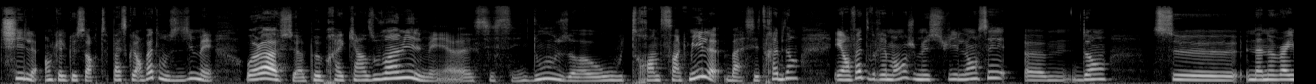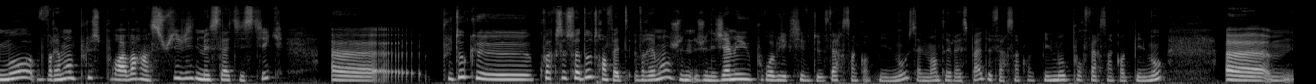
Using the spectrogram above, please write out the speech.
chill en quelque sorte. Parce qu'en fait, on se dit, mais voilà, c'est à peu près 15 ou 20 000, mais si c'est 12 ou 35 000, bah c'est très bien. Et en fait, vraiment, je me suis lancée dans ce NaNoWriMo vraiment plus pour avoir un suivi de mes statistiques plutôt que quoi que ce soit d'autre en fait. Vraiment, je, n'ai jamais eu pour objectif de faire 50 000 mots, ça ne m'intéresse pas de faire 50 000 mots pour faire 50 000 mots. Euh,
